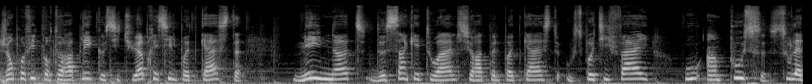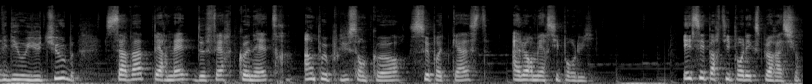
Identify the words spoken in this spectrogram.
J'en profite pour te rappeler que si tu apprécies le podcast, mets une note de 5 étoiles sur Apple Podcast ou Spotify ou un pouce sous la vidéo YouTube, ça va permettre de faire connaître un peu plus encore ce podcast. Alors merci pour lui. Et c'est parti pour l'exploration.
